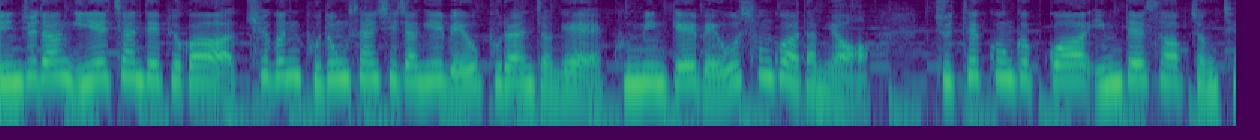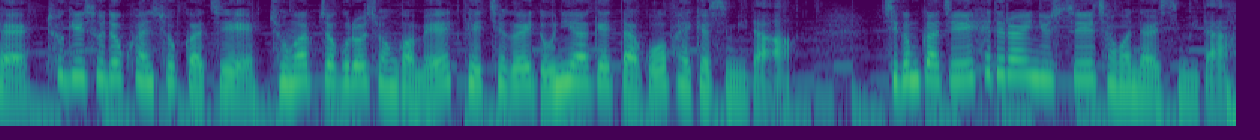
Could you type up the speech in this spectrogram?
민주당 이해찬 대표가 최근 부동산 시장이 매우 불안정해 국민께 매우 송구하다며 주택 공급과 임대 사업 정책, 투기 소득 환수까지 종합적으로 점검해 대책을 논의하겠다고 밝혔습니다. 지금까지 헤드라인 뉴스 정원 나였습니다.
